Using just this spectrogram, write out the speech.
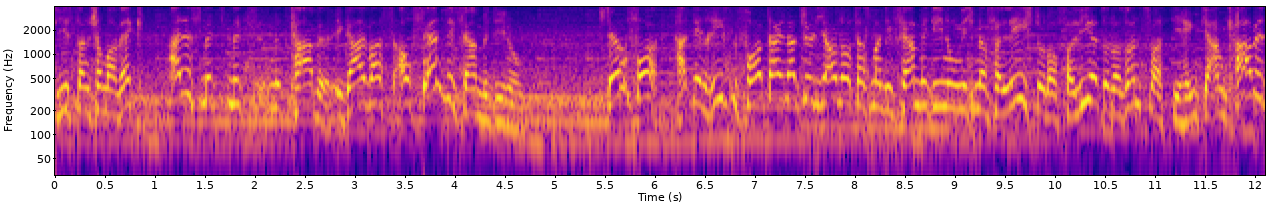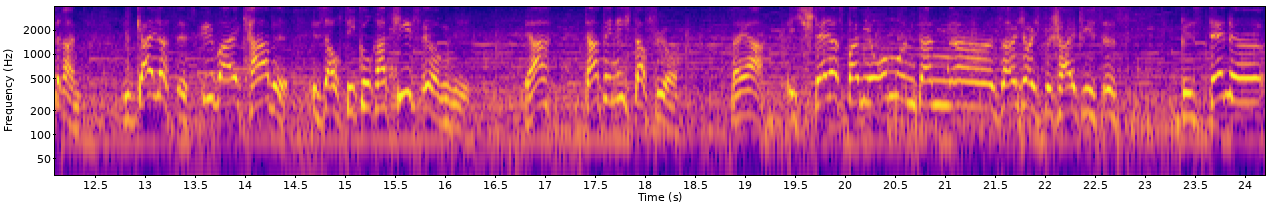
die ist dann schon mal weg. Alles mit, mit, mit Kabel, egal was, auch Fernsehfernbedienung. Stell dir vor, hat den riesen Vorteil natürlich auch noch, dass man die Fernbedienung nicht mehr verlegt oder verliert oder sonst was. Die hängt ja am Kabel dran. Wie geil das ist. Überall Kabel. Ist auch dekorativ irgendwie. Ja, da bin ich dafür. Naja, ich stelle das bei mir um und dann äh, sage ich euch Bescheid, wie es ist. Bis denne!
